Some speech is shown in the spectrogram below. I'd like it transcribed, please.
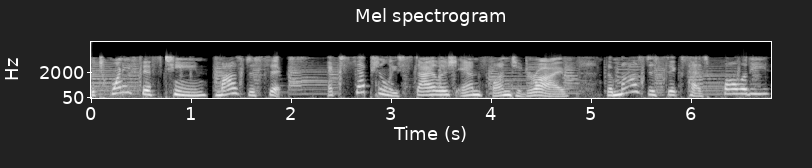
The 2015 Mazda 6. Exceptionally stylish and fun to drive, the Mazda 6 has quality,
